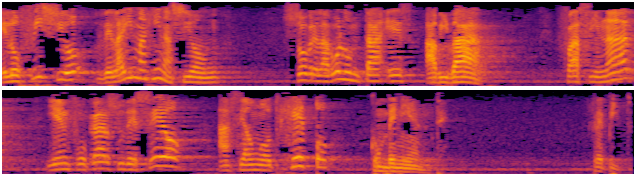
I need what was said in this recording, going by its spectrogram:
El oficio de la imaginación sobre la voluntad es avivar fascinar y enfocar su deseo hacia un objeto conveniente. Repito,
